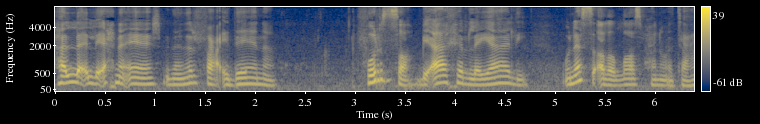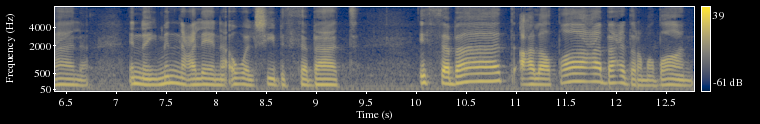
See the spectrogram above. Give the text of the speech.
هلأ اللي إحنا إيش؟ بدنا نرفع إيدينا. فرصة بآخر ليالي. ونسأل الله سبحانه وتعالى إنه يمن علينا أول شيء بالثبات. الثبات على طاعة بعد رمضان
